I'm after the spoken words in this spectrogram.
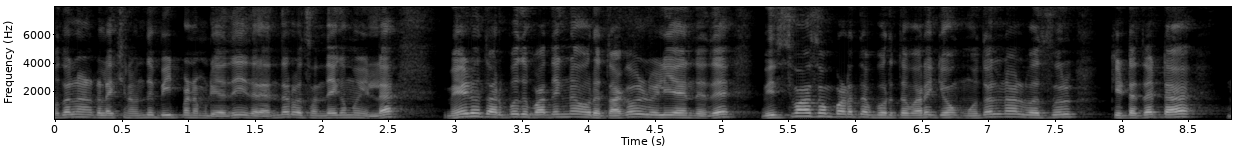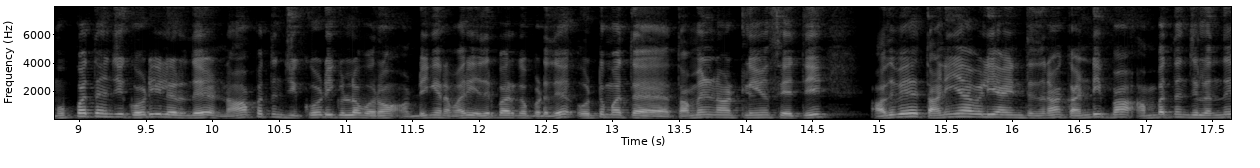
முதல் நாள் கலெக்ஷனை வந்து பீட் பண்ண முடியாது. இதில் எந்த ஒரு சந்தேகமும் இல்லை. மேலும் தற்போது பார்த்திங்கன்னா ஒரு தகவல் வெளியாக இருந்தது விஸ்வாசம் படத்தை பொறுத்த வரைக்கும் முதல் நாள் வசூல் கிட்டத்தட்ட முப்பத்தஞ்சு கோடியிலிருந்து நாற்பத்தஞ்சு கோடிக்குள்ளே வரும் அப்படிங்கிற மாதிரி எதிர்பார்க்கப்படுது. ஒட்டுமொத்த தமிழ்நாட்டிலையும் சேர்த்து அதுவே தனியாக வெளியாகிட்டதுன்னா கண்டிப்பாக ஐம்பத்தஞ்சிலேருந்து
